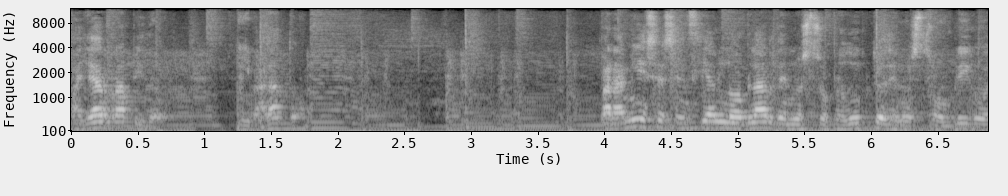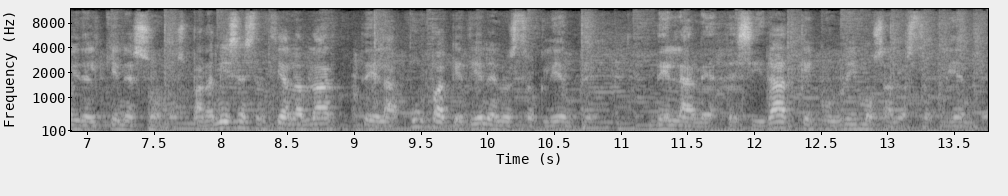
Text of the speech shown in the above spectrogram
Fallar rápido y barato para mí es esencial no hablar de nuestro producto, de nuestro ombligo y del quiénes somos. Para mí es esencial hablar de la pupa que tiene nuestro cliente, de la necesidad que cubrimos a nuestro cliente.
